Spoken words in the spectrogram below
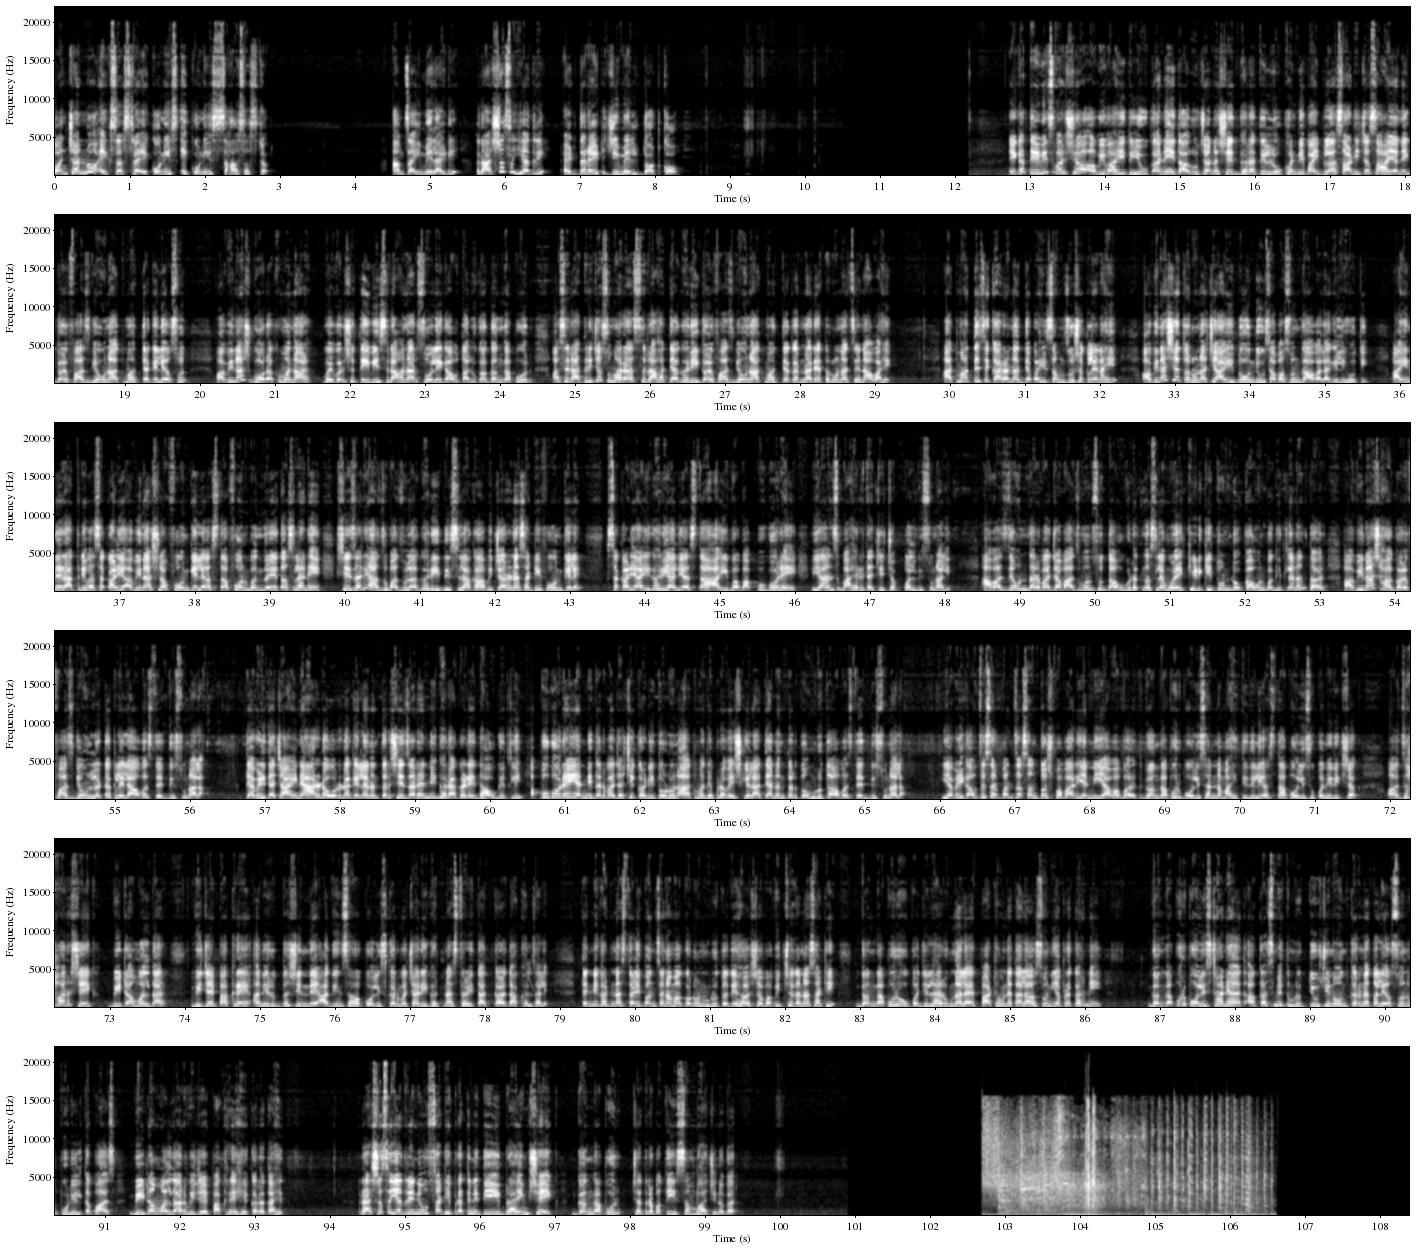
पंच्याण्णव एकसष्ट एकोणीस एकोणीस सहासष्ट. आमचा email I D Rashtra Sahyadri at the rate Gmail dot com एका तेवीस वर्षीय अविवाहित युवकाने दारूच्या नशेत घरातील लोखंडी पाईपला साडीच्या सहाय्याने गळफास घेऊन आत्महत्या केली असून अविनाश गोरख मनाळ वय वर्ष तेवीस राहणार सोलेगाव तालुका गंगापूर असे रात्रीच्या सुमारास राहत्या घरी गळफास घेऊन आत्महत्या करणाऱ्या तरुणाचे नाव आहे. आत्महत्येचे कारण अद्यापही समजू शकले नाही. अविनाश या तरुणाची आई दोन दिवसापासून गावाला गेली होती. आईने रात्री व सकाळी अविनाशला फोन केले असता फोन बंद येत असल्याने शेजारी आजूबाजूला घरी दिसला का विचारण्यासाठी फोन केले. सकाळी आई घरी आली असता आई व बापू गोरे यांस बाहेर त्याची चप्पल दिसून आली. आवाज देऊन दरवाजा वाजवून सुद्धा उघडत नसल्यामुळे खिडकीतून डोकावून बघितल्यानंतर अविनाश हा गळफास घेऊन लटकलेल्या अवस्थेत दिसून आला. त्यावेळी त्याच्या आईने आरडाओरडा केल्यानंतर शेजाऱ्यांनी घराकडे धाव घेतली. अप्पू गोरे यांनी दरवाजाची कडी तोडून आतमध्ये प्रवेश केला. त्यानंतर तो मृत अवस्थेत दिसून आला. यावेळी गावचे सरपंच संतोष पवार यांनी याबाबत गंगापूर पोलिसांना माहिती दिली असता पोलीस उपनिरीक्षक अजहर शेख बीट अंमलदार विजय पाखरे अनिरुद्ध शिंदे आदींसह पोलीस कर्मचारी घटनास्थळी तात्काळ दाखल झाले. त्यांनी घटनास्थळी पंचनामा करून मृतदेह शवविच्छेदनासाठी गंगापूर उपजिल्हा रुग्णालयात पाठवण्यात आला असून या प्रकरणी गंगापूर पोलीस ठाण्यात आकस्मित मृत्यूची नोंद करण्यात आली असून पुढील तपास बीट अंमलदार विजय पाखरे हे करत आहेत. राष्ट्र सह्याद्री न्यूजसाठी प्रतिनिधी इब्राहिम शेख गंगापूर छत्रपती संभाजीनगर.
